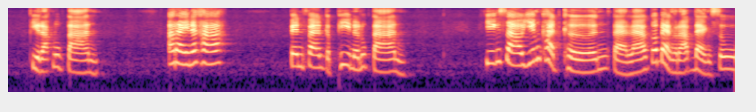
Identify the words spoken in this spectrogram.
ๆ พี่รักลูกตาล อะไรนะคะ เป็นแฟนกับพี่นะลูกตาล หญิงสาวยิ้มขัดเขิน แต่แล้วก็แบ่งรับแบ่งสู้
